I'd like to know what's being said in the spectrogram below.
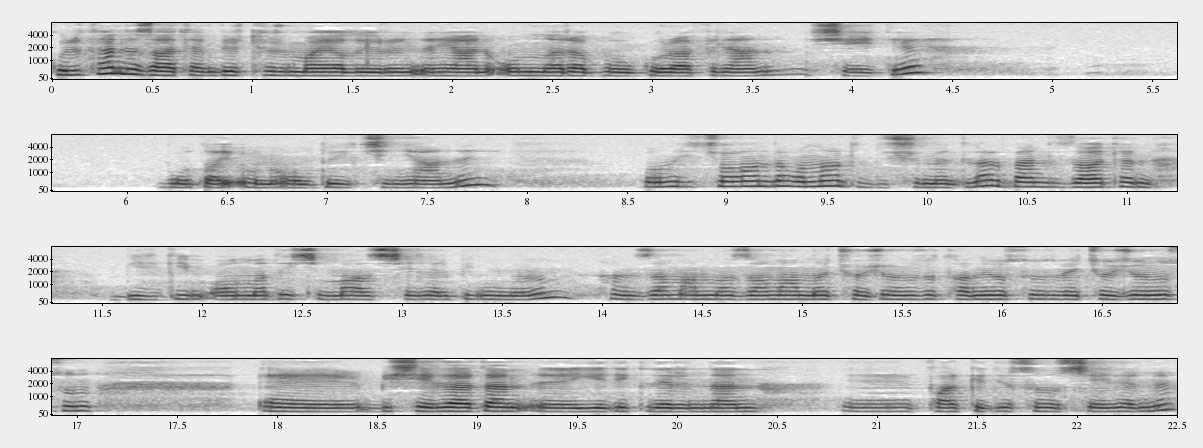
Gluten de zaten bir tür mayalı ürün yani onlara bulgura falan şeydi. Buğday unu olduğu için yani. Onu hiç o anda onlar da düşünmediler. Ben de zaten bilgim olmadığı için bazı şeyleri bilmiyorum. Hani zamanla zamanla çocuğunuzu tanıyorsunuz ve çocuğunuzun e, bir şeylerden e, yediklerinden e, fark ediyorsunuz şeylerini.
